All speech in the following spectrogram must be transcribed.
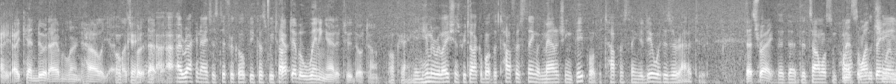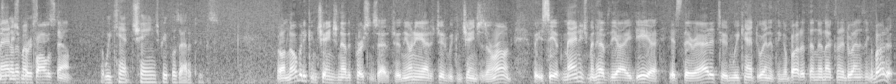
I, I can do it. I haven't learned how yet. Okay. Let's put it that way. I, I recognize it's difficult because we talk. you have to have a winning attitude, though, Tom. Okay, in human relations, we talk about the toughest thing with managing people. The toughest thing to deal with is their attitude. That's right. That, that that's almost impossible. And that's the one thing when management falls down. That we can't change people's attitudes. Well, nobody can change another person's attitude. The only attitude we can change is our own. But you see, if management have the idea it's their attitude and we can't do anything about it, then they're not going to do anything about it.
